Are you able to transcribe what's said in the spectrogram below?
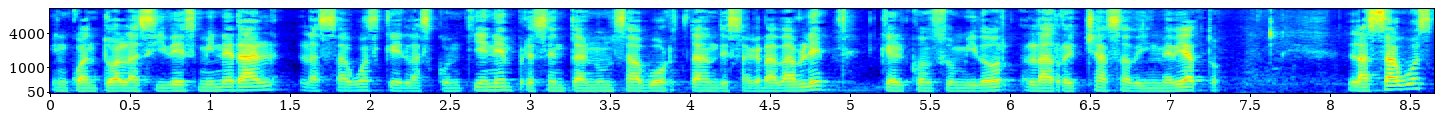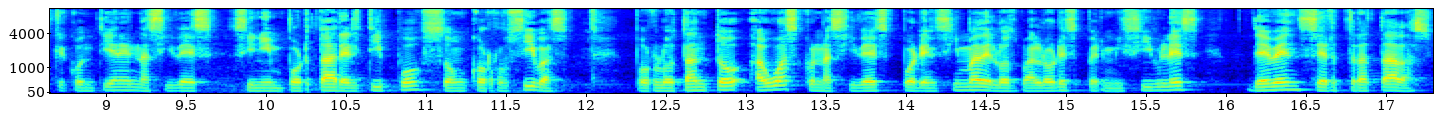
En cuanto a la acidez mineral, las aguas que las contienen presentan un sabor tan desagradable que el consumidor la rechaza de inmediato. Las aguas que contienen acidez, sin importar el tipo, son corrosivas. Por lo tanto, aguas con acidez por encima de los valores permisibles deben ser tratadas.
